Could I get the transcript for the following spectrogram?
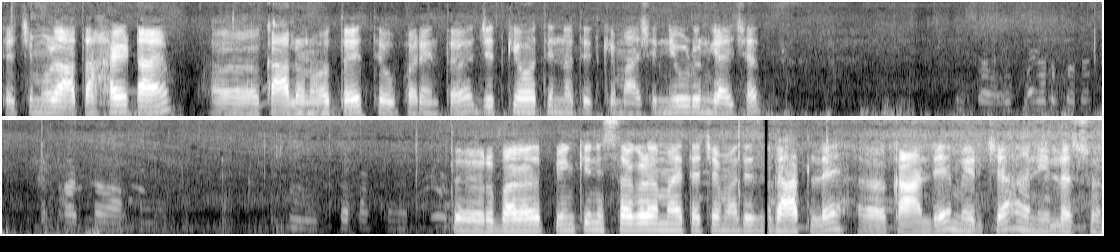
त्याच्यामुळे आता हाय टाईम कालोन होतं आहे तोपर्यंत. जितके होते ना तितके मासे निवडून घ्यायच्यात. तर बघा पिंकीने सगळं माहिती त्याच्यामध्ये घातलंय कांदे मिरच्या आणि लसूण.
